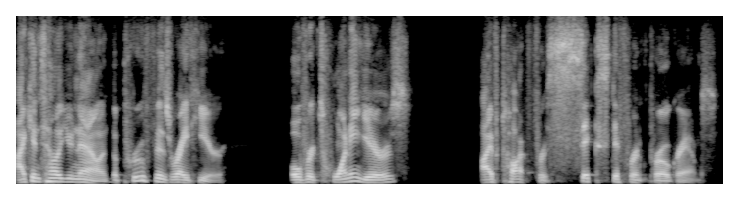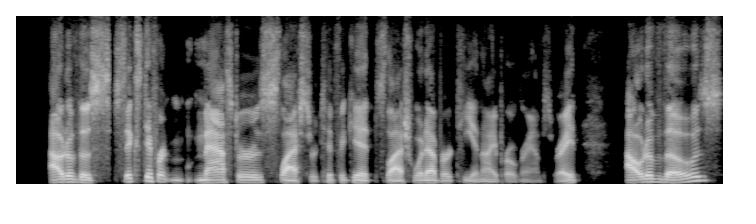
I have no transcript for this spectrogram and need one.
I can tell you now, the proof is right here. Over 20 years, I've taught for six different programs. Out of those six different masters slash certificate slash whatever TNI programs, right? Out of those,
